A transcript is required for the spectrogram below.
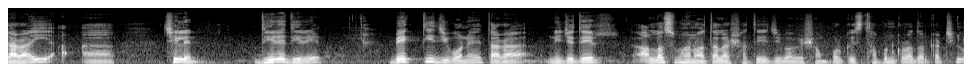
যারাই ছিলেন, ধীরে ধীরে ব্যক্তি জীবনে তারা নিজেদের আল্লাহ সুবাহানুয়া তালার সাথে যেভাবে সম্পর্ক স্থাপন করা দরকার ছিল,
